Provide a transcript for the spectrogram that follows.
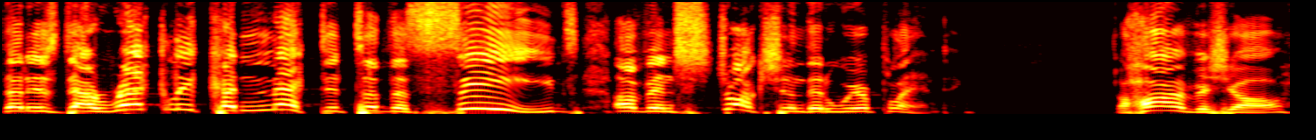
that is directly connected to the seeds of instruction that we're planting. A harvest, y'all.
